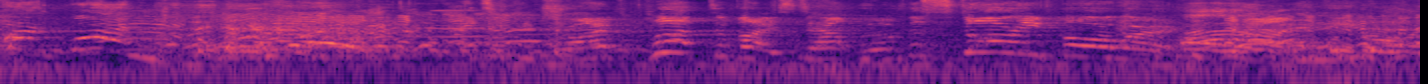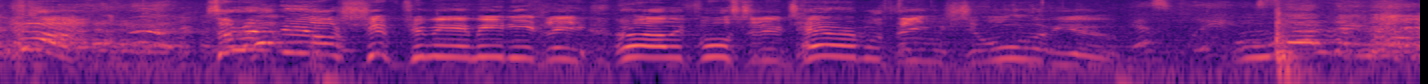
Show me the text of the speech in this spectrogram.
Part one! It's a contrived plot device to help move the story forward. Surrender your ship to me immediately, or I'll be forced to do terrible things to all of you. Yes, please. Nothing will do.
